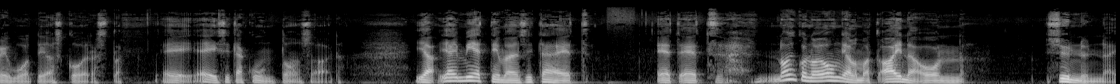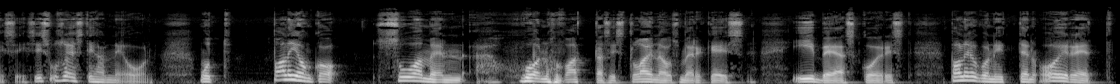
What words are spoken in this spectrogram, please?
jo vuotias koirasta. Ei, ei sitä kuntoon saada. Ja jäi miettimään sitä, että et, et, noinko nuo ongelmat aina on synnynnäisiä. Siis useastihan ne on. Mutta paljonko Suomen huonovattasista lainausmerkeistä IBS-koirista, paljonko niiden oireet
